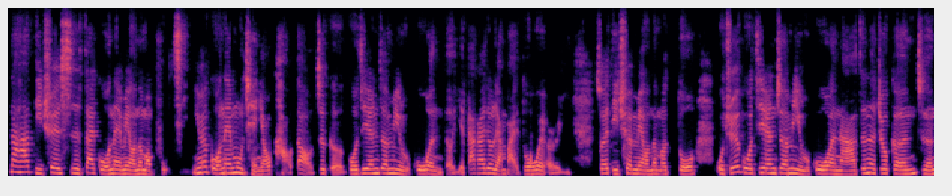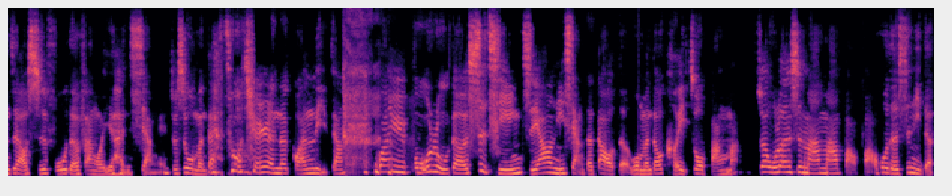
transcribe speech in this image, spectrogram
那它的确是在国内没有那么普及，因为国内目前有考到这个国际认证泌乳顾问的，也大概就两百多位而已，所以的确没有那么多。我觉得国际认证泌乳顾问啊，真的就跟职能治疗师服务的范围也很像，诶，就是我们在 做全人的管理，这样关于哺乳的事情，只要你想得到的，我们都可以做帮忙。所以无论是妈妈、宝宝，或者是你的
